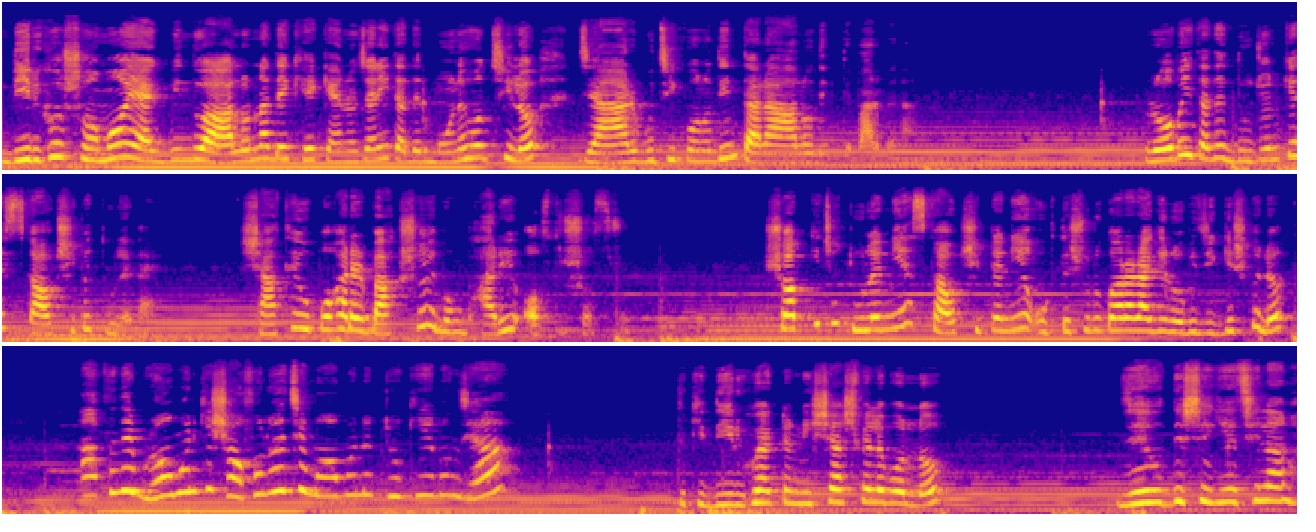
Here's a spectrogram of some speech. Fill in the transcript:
দীর্ঘ সময় এক বিন্দু আলো না দেখে কেন জানি তাদের মনে হচ্ছিল যে আর বুঝি কোনোদিন তারা আলো দেখতে পারবে না। রবি তাদের দুজনকে স্কাউটশিপে তুলে নেয়। সাথে উপহারের বাক্স এবং ভারী অস্ত্রশস্ত্র। সবকিছু তুলে নিয়ে স্কাউটশিপটা নিয়ে উঠতে শুরু করার আগে রবি জিজ্ঞেস করল, আপনাদের ভ্রমণ কি সফল হয়েছে মহামনের টুকি এবং ঝা? টুকি দীর্ঘ একটা নিঃশ্বাস ফেলে বলল, যে উদ্দেশ্যে গিয়েছিলাম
